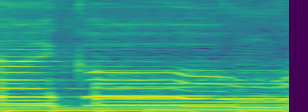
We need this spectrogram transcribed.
I go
